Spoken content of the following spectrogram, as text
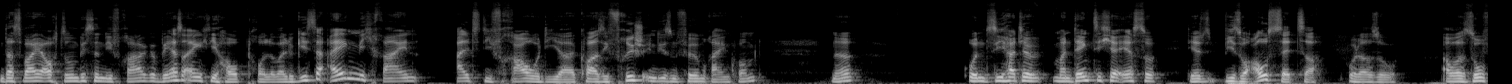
Das war ja auch so ein bisschen die Frage, wer ist eigentlich die Hauptrolle? Weil du gehst ja eigentlich rein als die Frau, die ja quasi frisch in diesen Film reinkommt. Ne? Und sie hat ja, man denkt sich ja erst so, der wie so Aussetzer oder so. Aber so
